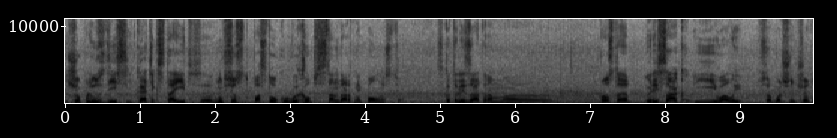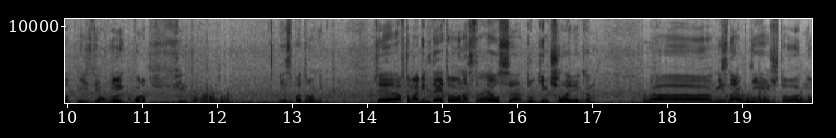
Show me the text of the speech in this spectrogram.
еще плюс здесь и катик стоит. э, Ну, все по стоку. Выхлоп стандартный полностью. С катализатором. Э, Просто рисак и валы. Все, больше ничего тут не сделал. Ну и короб фильтра из патроник. Э, Автомобиль до этого настраивался другим человеком. А, Не знаю где и что, но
